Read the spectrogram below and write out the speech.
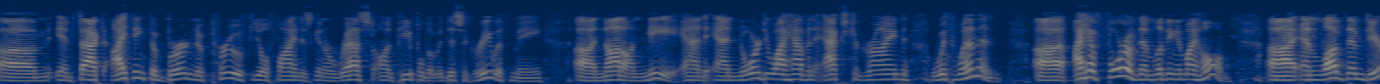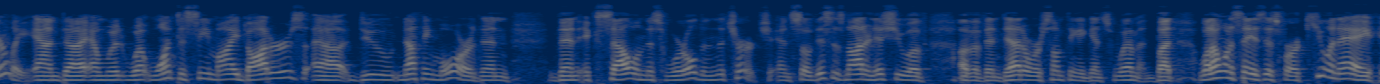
Um, in fact, I think the burden of proof you'll find is going to rest on people that would disagree with me, uh, not on me. And, and nor do I have an axe to grind with women. Uh, I have four of them living in my home uh, and love them dearly and, uh, and would, would, want to see my daughters uh, do nothing more than then excel in this world and in the church. And so this is not an issue of, of a vendetta or something against women. But what I want to say is this: for our Q and A,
